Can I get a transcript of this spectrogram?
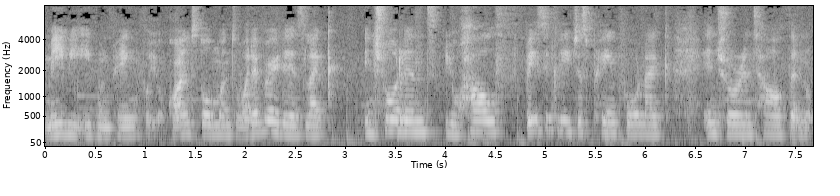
maybe even paying for your car installments whatever it is like insurance your health basically just paying for like insurance health and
